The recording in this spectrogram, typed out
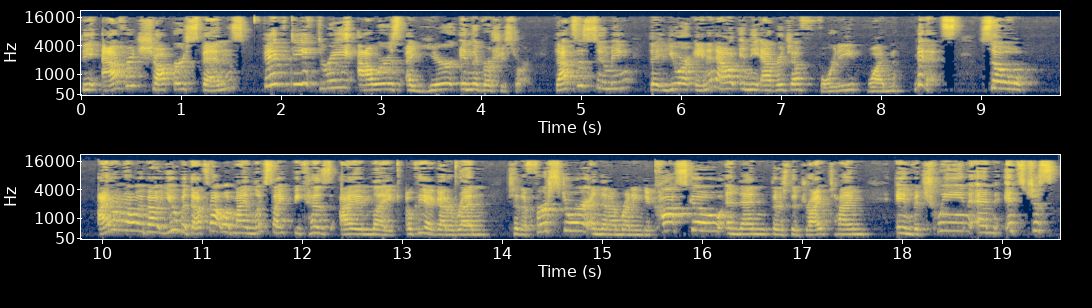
The average shopper spends 53 hours a year in the grocery store. That's assuming that you are in and out in the average of 41 minutes. So I don't know about you, but that's not what mine looks like because I am like, okay, I got to run to the first store and then I'm running to Costco and then there's the drive time in between. And it's just,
